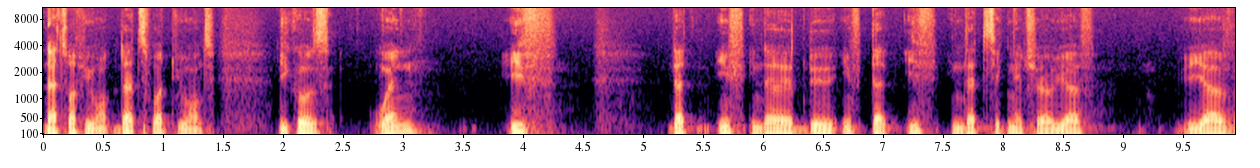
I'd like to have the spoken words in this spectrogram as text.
That's what we want. That's what we want, because when if that if in the, the if that if in that signature you have you have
